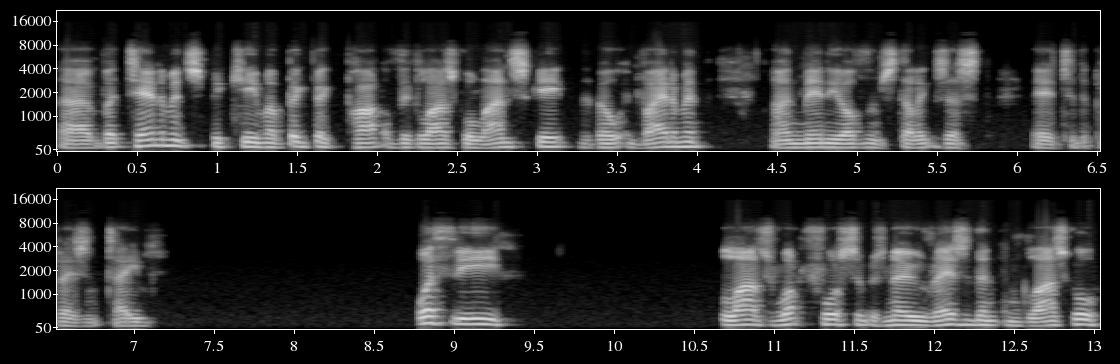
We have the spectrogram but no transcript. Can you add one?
Uh, but tenements became a big, big part of the Glasgow landscape, the built environment, and many of them still exist uh, to the present time. With the large workforce that was now resident in Glasgow,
